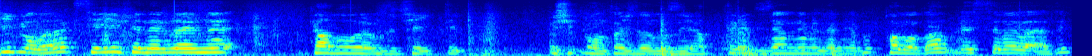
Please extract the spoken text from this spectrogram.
ilk olarak seyir fenerlerine kablolarımızı çektik. Işık montajlarımızı yaptık. Düzenlemelerini yapıp panodan besleme verdik.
